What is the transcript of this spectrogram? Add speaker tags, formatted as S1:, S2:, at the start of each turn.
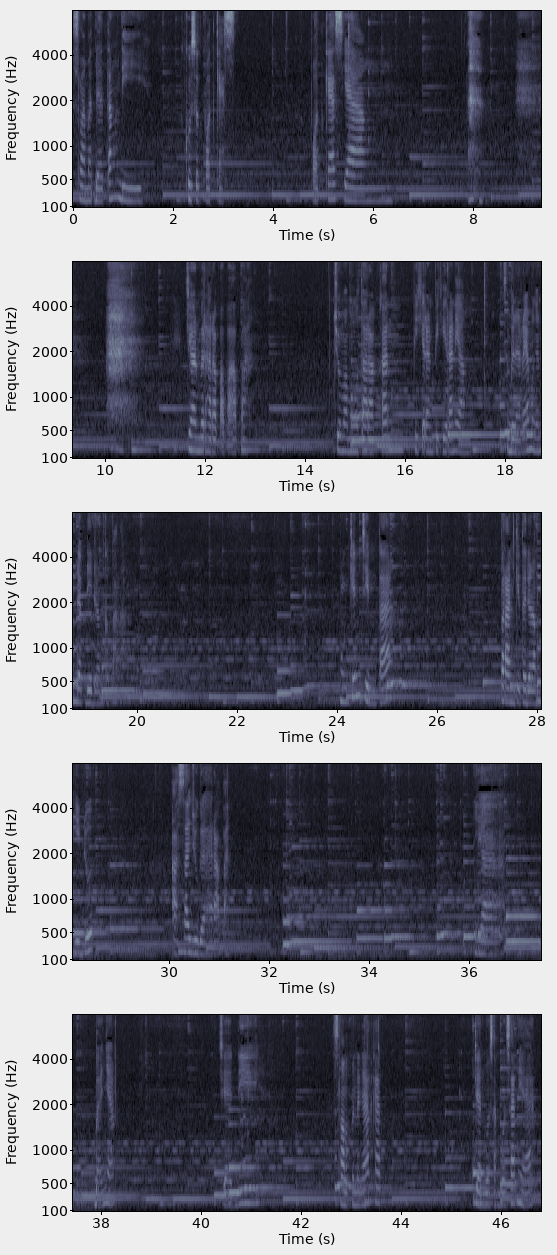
S1: Selamat datang di Kusut Podcast. Podcast yang jangan berharap apa-apa. Cuma mengutarakan pikiran-pikiran yang sebenarnya mengendap di dalam kepala. Mungkin cinta, peran kita dalam hidup, asa juga harapan. Ya, banyak. Jadi, selamat mendengarkan. Jangan bosan-bosan ya.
